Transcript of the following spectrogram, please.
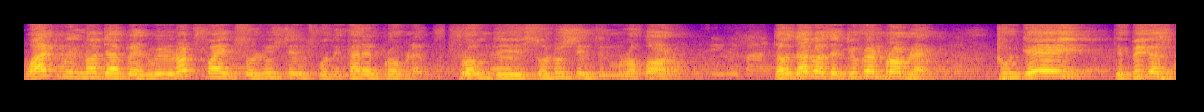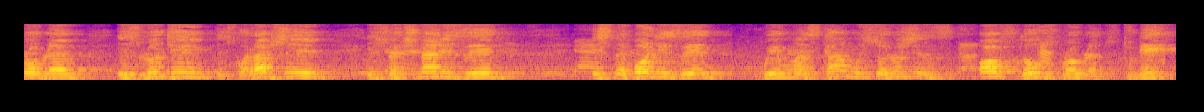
What will not happen, we will not find solutions for the current problems from the solutions in Morogoro. That was a different problem. Today, the biggest problem is looting, is corruption, is factionalism, is nepotism. We must come with solutions of those problems today.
